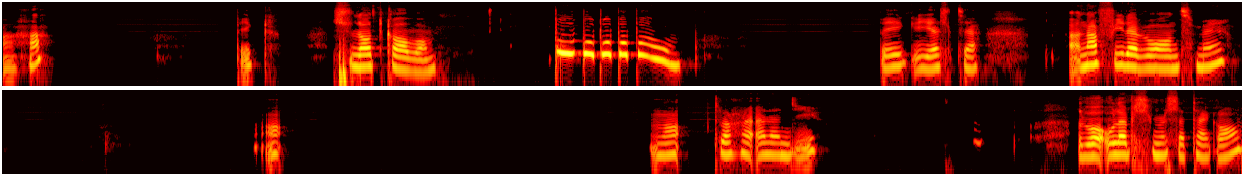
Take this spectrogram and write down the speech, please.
Aha. Pyk. Środkową. Pum, pum, pum, pum, pum. Pyk i jeszcze. A na chwilę wyłączmy. No, trochę LNG. Albo ulepszymy się tego.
